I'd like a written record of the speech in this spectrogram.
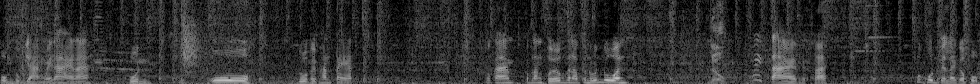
ผมทุกอย่างไม่ได้นะ คุณ โอ้โดนไปพันแปดต้องการกำลังเสริมสนับสนุนด่วน Nope. ไม่ตายแต่ครับ พวกคุณเป็นอะไรกับผม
